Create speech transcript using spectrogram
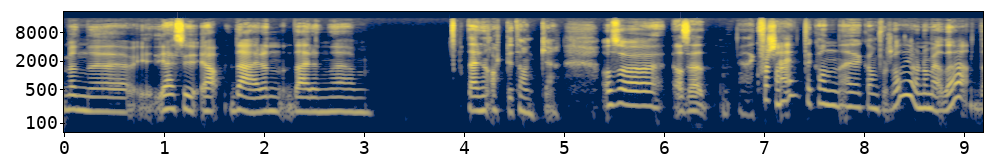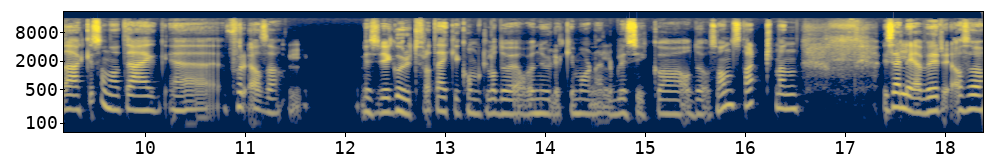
men uh, jeg syns Ja, det er en, det er en uh, det er en artig tanke. Og så, altså, Det er ikke for seint. Jeg, jeg, kan fortsatt gjøre noe med det. Det er ikke sånn at jeg eh, for, altså, hvis vi går ut fra at jeg ikke kommer til å dø av en ulykke i morgen eller bli syk og, og dø og sånn snart. Men hvis jeg lever altså,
